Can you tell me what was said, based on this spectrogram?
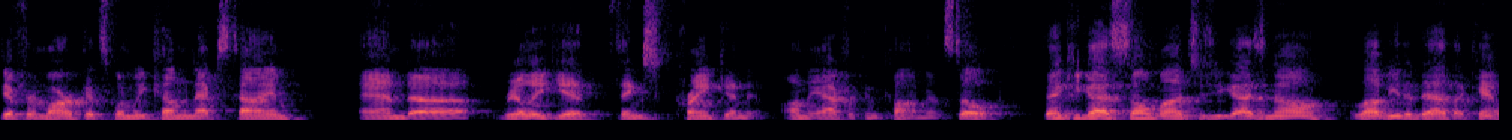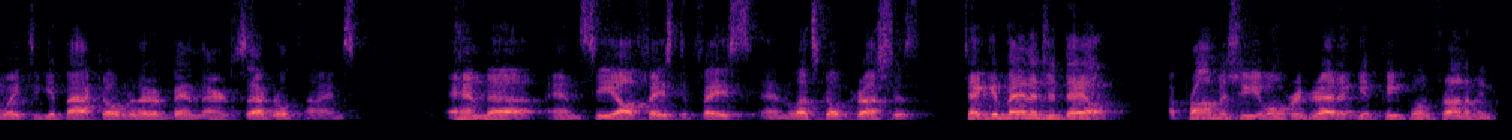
different markets when we come next time and uh, really get things cranking on the African continent. So thank you guys so much. As you guys know, love you to death. I can't wait to get back over there. I've been there several times and uh, and see y'all face to face. And let's go crush this. Take advantage of Dale. I promise you, you won't regret it. Get people in front of him.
